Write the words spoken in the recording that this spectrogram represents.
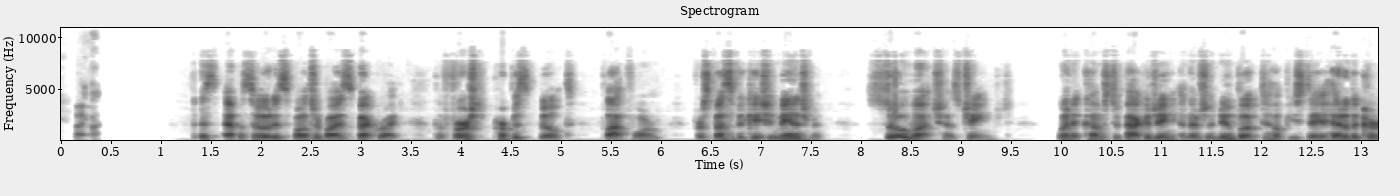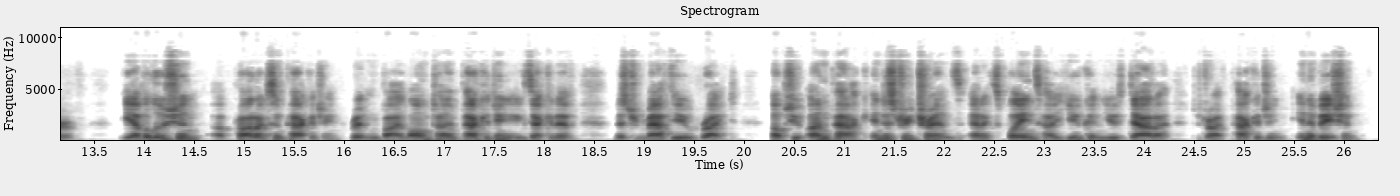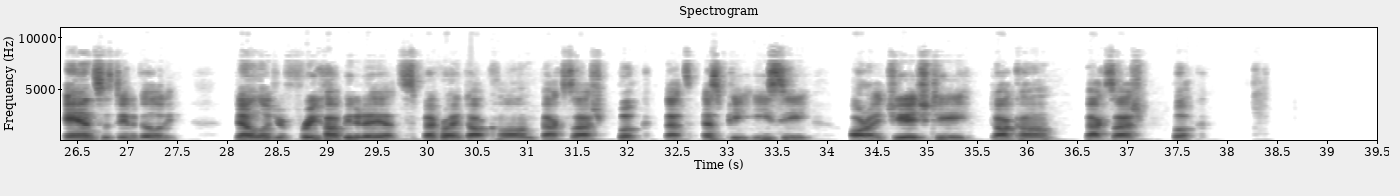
This episode is sponsored by Specright, the first purpose built platform for specification management. So much has changed when it comes to packaging, and there's a new book to help you stay ahead of the curve The Evolution of Products and Packaging, written by longtime packaging executive Mr. Matthew Wright. Helps you unpack industry trends and explains how you can use data to drive packaging innovation and sustainability. Download your free copy today at specright.com backslash book. That's S P E C R I G H T dot com backslash book.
